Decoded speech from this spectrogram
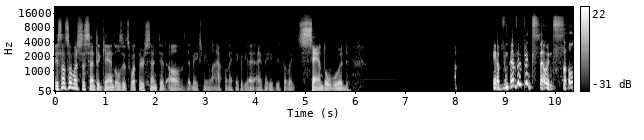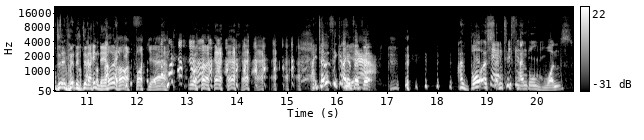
It's not so much the scented candles; it's what they're scented of that makes me laugh when I think of you. I I think it's probably like sandalwood. I've never been so insulted. Did, in did I my nail it? Oh, fuck yeah! I don't think I have ever. Yeah. I've bought a Okay, scented this is- candle once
